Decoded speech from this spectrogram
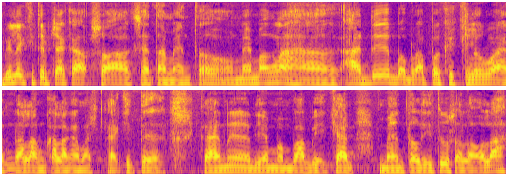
bila kita bercakap soal kesihatan mental, memanglah uh, ada beberapa kekeliruan dalam kalangan masyarakat kita kerana dia membabitkan mental itu seolah-olah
